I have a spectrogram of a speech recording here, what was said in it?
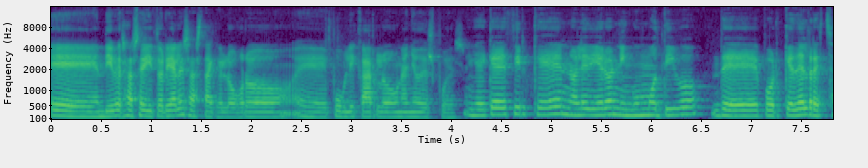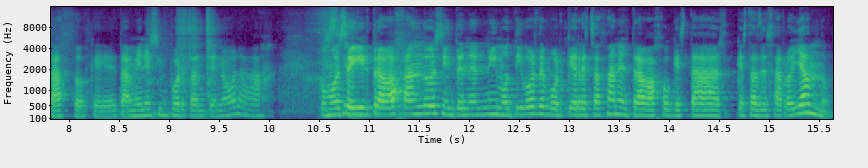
eh, en diversas editoriales hasta que logró eh, publicarlo un año después. Y hay que decir que no le dieron ningún motivo de por qué del rechazo, que también es importante, ¿no? La, cómo seguir trabajando sin tener ni motivos de por qué rechazan el trabajo que estás, que estás desarrollando.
